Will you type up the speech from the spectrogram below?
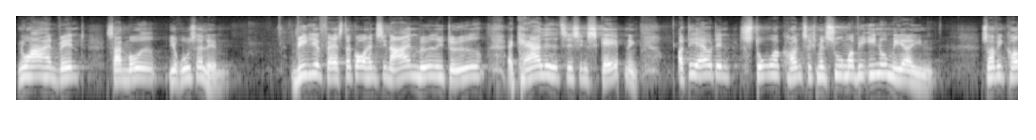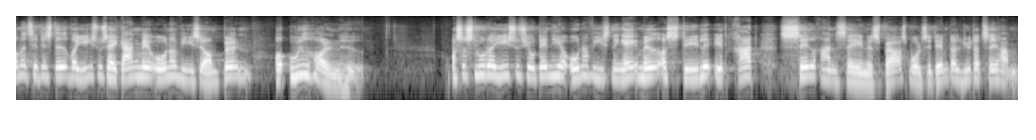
Nu har han vendt sig mod Jerusalem. Viljefast, der går han sin egen møde i døde af kærlighed til sin skabning. Og det er jo den store kontekst, men zoomer vi endnu mere ind, så har vi kommet til det sted, hvor Jesus er i gang med at undervise om bøn og udholdenhed. Og så slutter Jesus jo den her undervisning af med at stille et ret selvrensagende spørgsmål til dem, der lytter til ham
